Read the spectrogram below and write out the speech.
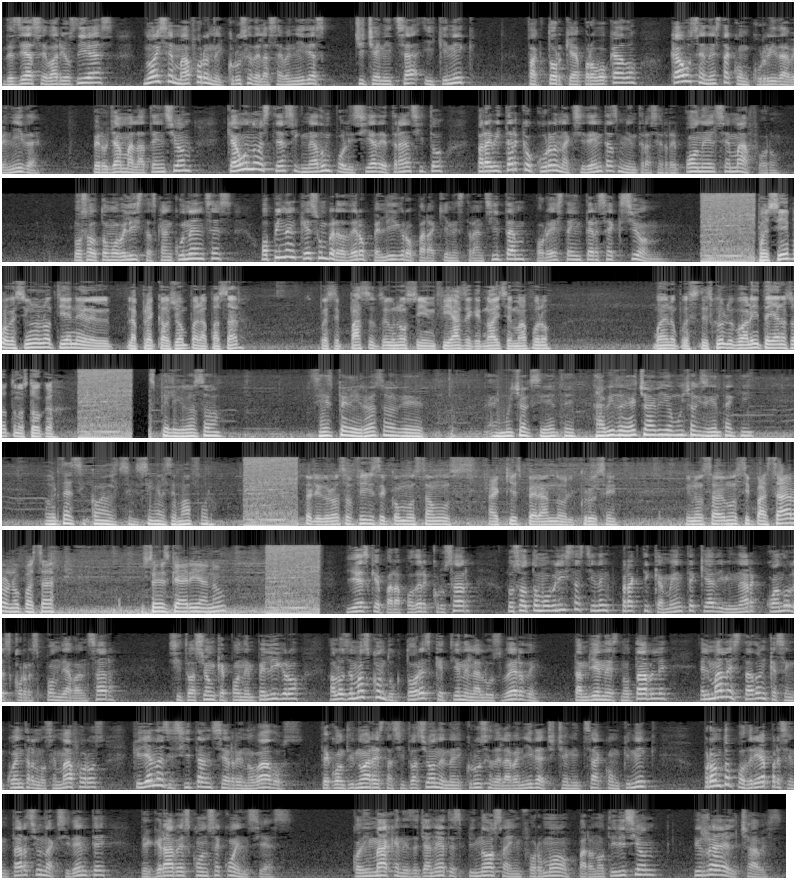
Desde hace varios días no hay semáforo en el cruce de las avenidas Chichen Itza y Quinik, factor que ha provocado caos en esta concurrida avenida. Pero llama la atención que aún no esté asignado un policía de tránsito para evitar que ocurran accidentes mientras se repone el semáforo. Los automovilistas cancunenses opinan que es un verdadero peligro para quienes transitan por esta intersección. Pues sí, porque si uno no tiene la precaución para pasar, pues se pasa uno sin fiarse que no hay semáforo. Bueno, pues disculpe, por ahorita ya a nosotros nos toca. Es peligroso. Sí, es peligroso que hay mucho accidente. Ha habido, de hecho, ha habido mucho accidente aquí. Ahorita sí, con el- sin el semáforo. Es peligroso, fíjese cómo estamos aquí esperando el cruce y no sabemos si pasar o no pasar. ¿Ustedes qué harían, no? Y es que para poder cruzar, los automovilistas tienen prácticamente que adivinar cuándo les corresponde avanzar, situación que pone en peligro a los demás conductores que tienen la luz verde. También es notable el mal estado en que se encuentran los semáforos que ya necesitan ser renovados. De continuar esta situación en el cruce de la avenida Chichen Itza con Quinik, pronto podría presentarse un accidente de graves consecuencias. Con imágenes de Janet Espinosa informó para Notivisión Israel Chávez.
